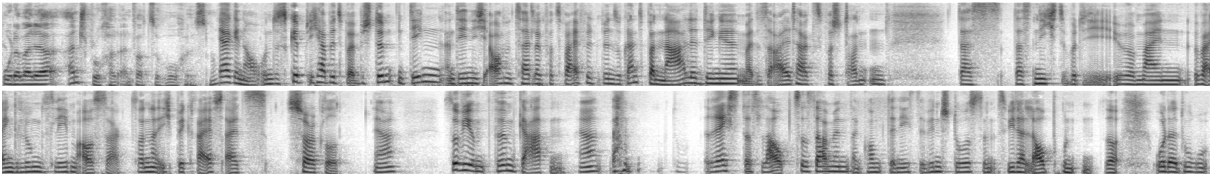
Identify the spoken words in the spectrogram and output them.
Oder weil der Anspruch halt einfach zu hoch ist. Ne? Ja, genau. Und es gibt, ich habe jetzt bei bestimmten Dingen, an denen ich auch eine Zeit lang verzweifelt bin, so ganz banale Dinge des Alltags verstanden, dass das nichts über, die, über, mein, über ein gelungenes Leben aussagt, sondern ich begreife es als Circle. Ja? So wie im, wie im Garten. Ja? Rächst das Laub zusammen, dann kommt der nächste Windstoß, dann ist wieder Laub unten. So. Oder du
